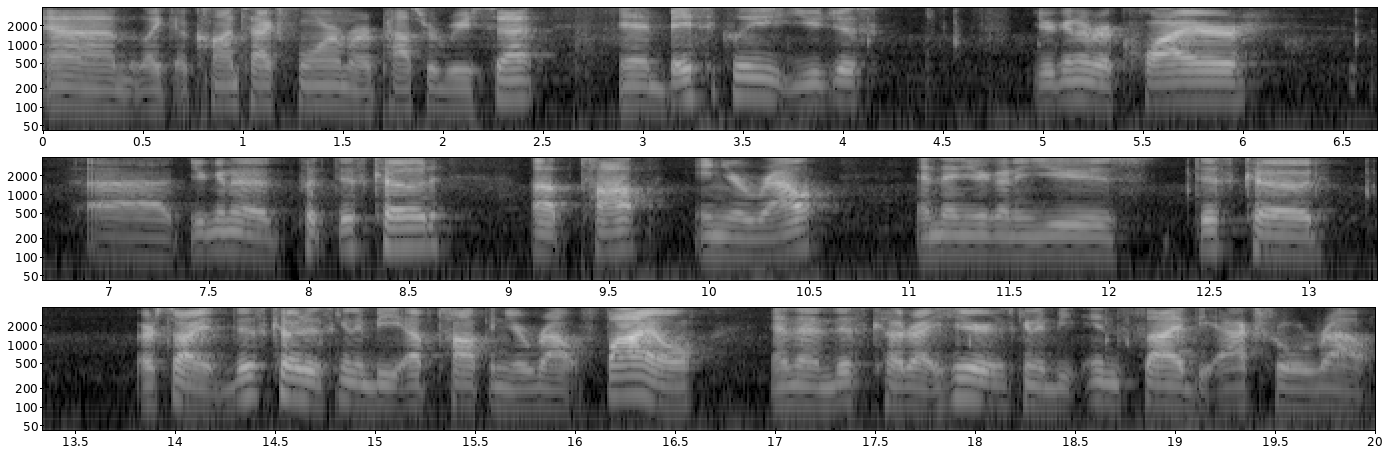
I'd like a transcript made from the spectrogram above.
um, like a contact form or a password reset. And basically, you just you're gonna require uh, you're gonna put this code up top in your route, and then you're gonna use this code, or sorry, this code is gonna be up top in your route file and then this code right here is going to be inside the actual route.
